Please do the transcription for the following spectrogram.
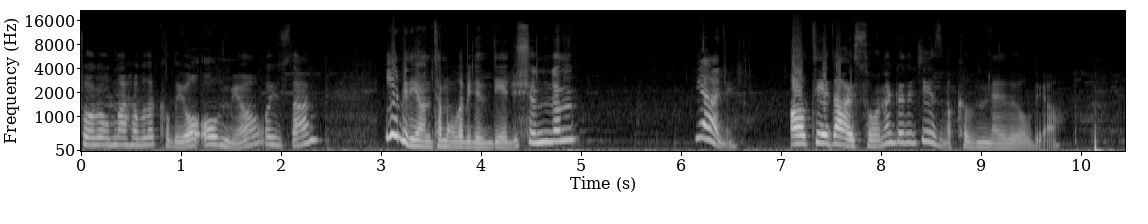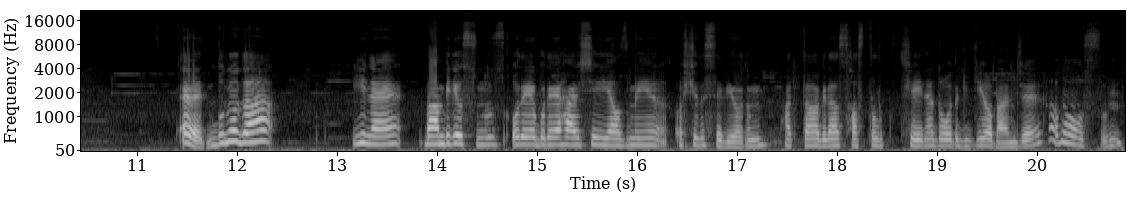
Sonra onlar havada kalıyor. Olmuyor. O yüzden iyi bir yöntem olabilir diye düşündüm. Yani 6-7 ay sonra göreceğiz bakalım neler oluyor. Evet bunu da yine ben biliyorsunuz oraya buraya her şeyi yazmayı aşırı seviyorum. Hatta biraz hastalık şeyine doğru gidiyor bence ama olsun.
